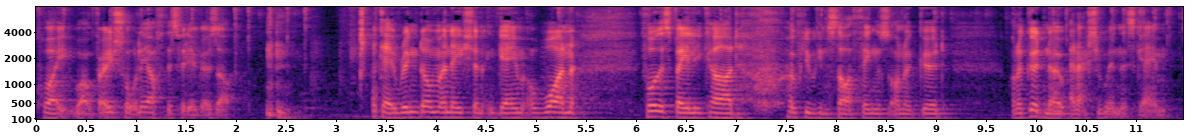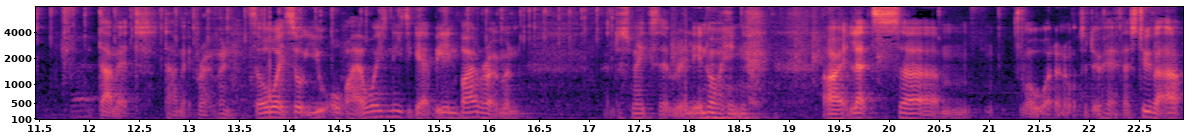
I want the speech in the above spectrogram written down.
quite, well, very shortly after this video goes up. okay, ring domination game one for this Bayley card. Hopefully we can start things on a good, on a good note and actually win this game. Damn it, damn it, Roman. It's always so you. Oh, I always need to get beaten by Roman. It just makes it really annoying. All right, let's. Um, oh, I don't know what to do here. Let's do that.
